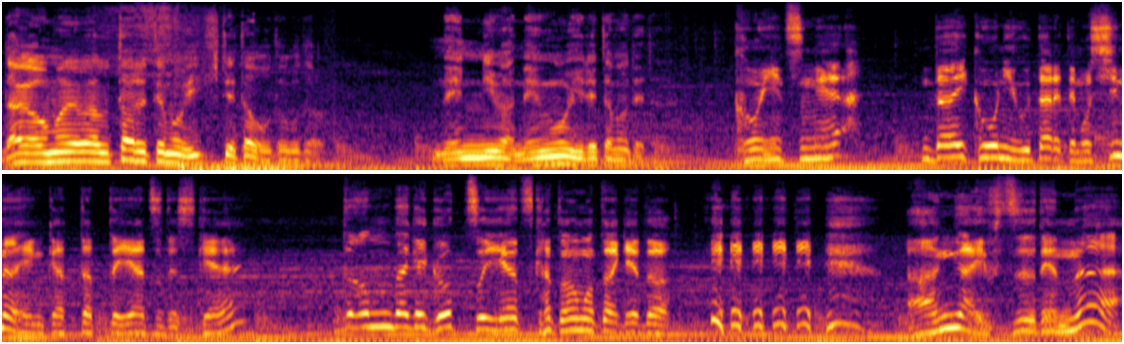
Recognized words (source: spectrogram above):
だがお前は撃たれても生きてた男だろ念には念を入れたまでだ。こいつが大光に撃たれても死なへんかったってやつですか？どんだけごっついやつかと思ったけど。案外普通でんな。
